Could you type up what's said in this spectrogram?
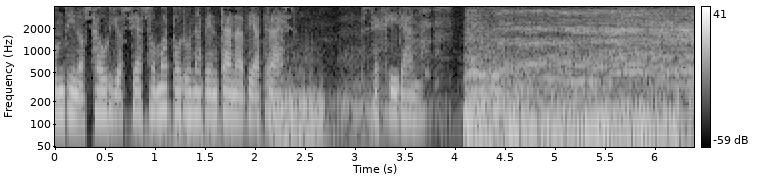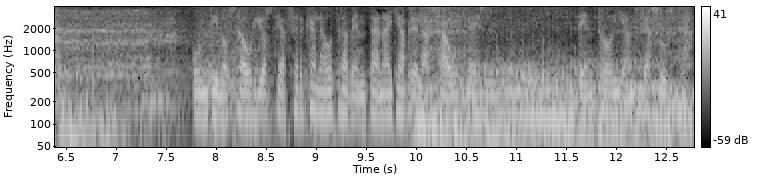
Un dinosaurio se asoma por una ventana de atrás. Se giran. Un dinosaurio se acerca a la otra ventana y abre las fauces. Dentro Ian se asusta.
